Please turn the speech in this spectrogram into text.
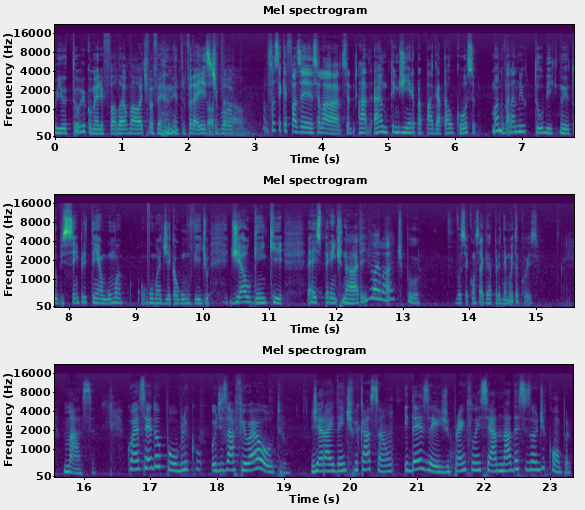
o YouTube, como ele falou, é uma ótima ferramenta para isso. Total. Tipo, você quer fazer, sei lá, você, ah, ah não tenho dinheiro para pagar tal curso. Mano, vai lá no YouTube. No YouTube sempre tem alguma, alguma dica, algum vídeo de alguém que é experiente na área e vai lá, tipo, você consegue aprender muita coisa. Massa. Conhecendo o público, o desafio é outro: gerar identificação e desejo para influenciar na decisão de compra.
